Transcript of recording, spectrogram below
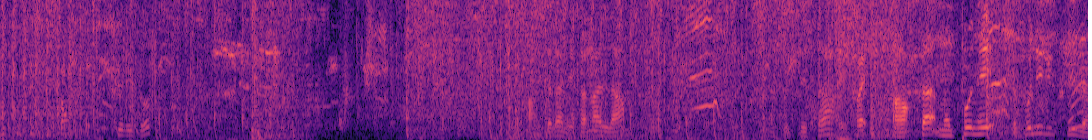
beaucoup plus puissant que les autres. Celle-là elle est pas mal là. Ça se sépare et ouais. Alors ça, mon poney, le poney du cul là.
